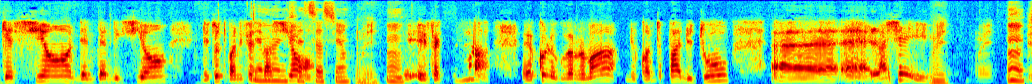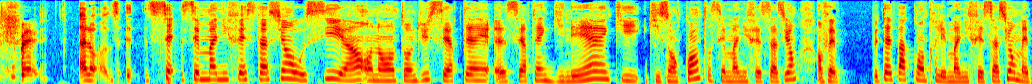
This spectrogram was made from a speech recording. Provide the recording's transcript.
question d'interdiction de toute manifestation. Mmh. Effectivement, que le gouvernement ne compte pas du tout euh, lâcher. Oui. Mmh. Alors, ces manifestations aussi, hein, on a entendu certains, certains Guinéens qui, qui sont contre ces manifestations. Enfin, peut-être pas contre les manifestations, mais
